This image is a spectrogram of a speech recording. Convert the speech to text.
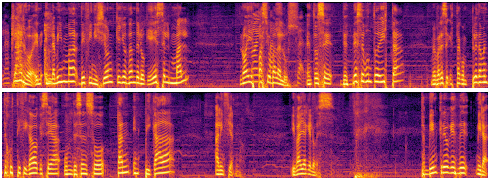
la- Claro, en, en la misma definición que ellos dan de lo que es el mal, no hay No hay espacio para la luz. claro. Entonces, desde ese punto de vista, me parece que está completamente justificado que sea un descenso tan en picada al infierno. Y vaya que lo es. También creo que es de. Mira,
